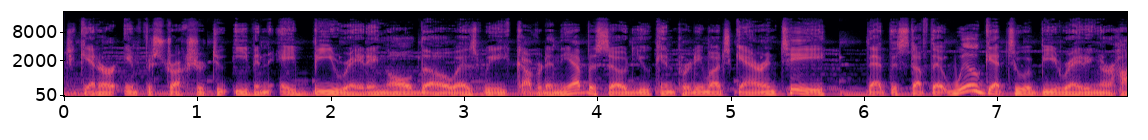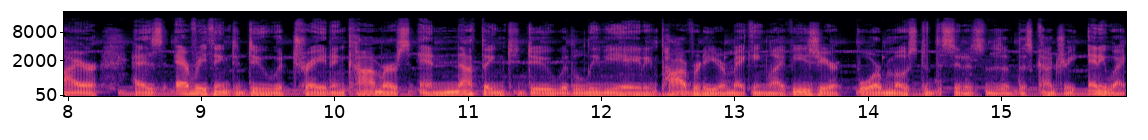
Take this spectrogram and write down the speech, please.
to get our infrastructure to even a B rating. Although, as we covered in the episode, you can pretty much guarantee that the stuff that will get to a B rating or higher has everything to do with trade and commerce and nothing to do with alleviating poverty or making life easier for most of the citizens of this country. Anyway,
